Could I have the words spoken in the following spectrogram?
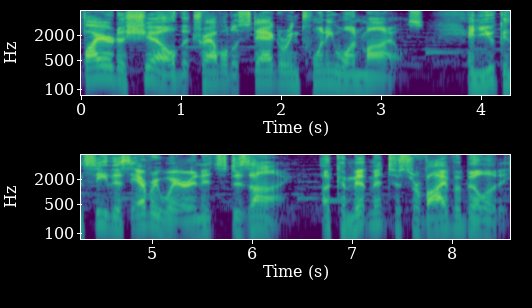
fired a shell that traveled a staggering 21 miles. And you can see this everywhere in its design, a commitment to survivability.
